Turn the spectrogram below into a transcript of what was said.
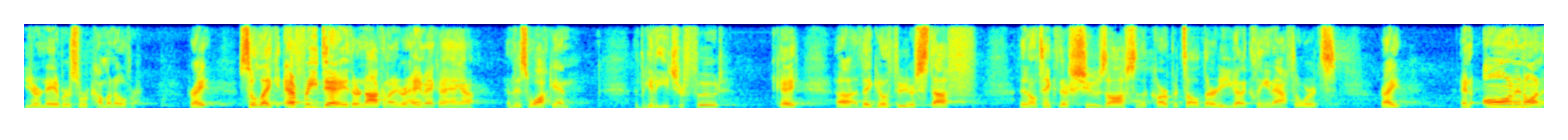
your neighbors were coming over, right? So, like every day, they're knocking on your, hey, man, can I hang out? And they just walk in. They begin to eat your food, okay? Uh, they go through your stuff. They don't take their shoes off, so the carpet's all dirty. You got to clean afterwards, right? And on and on.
